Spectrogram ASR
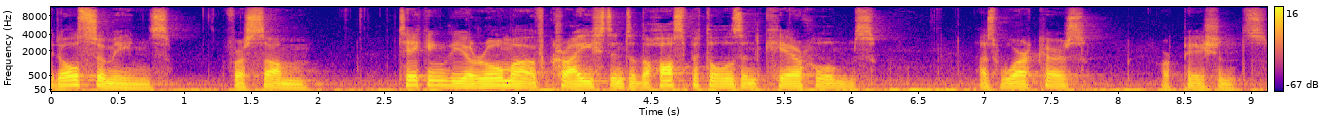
It also means, for some, taking the aroma of Christ into the hospitals and care homes as workers or patients.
